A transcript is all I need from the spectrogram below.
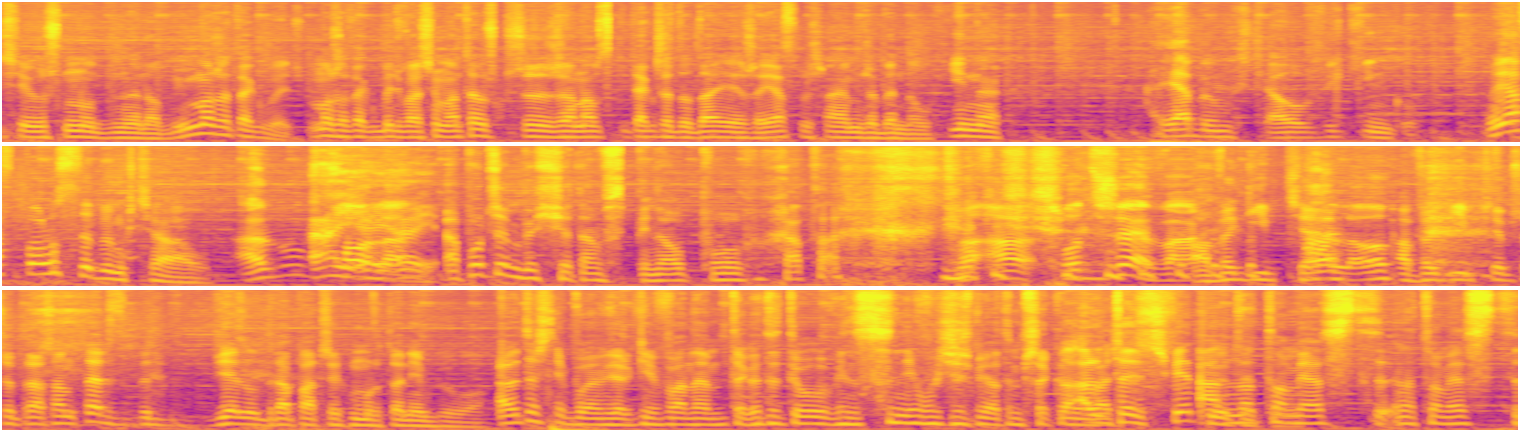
się już nudny robi. Może tak być. Może tak być. Właśnie Mateusz Krzyżanowski także dodaje, że ja słyszałem, że będą Chiny. A ja bym chciał wikingów. No ja w Polsce bym chciał. Albo Aj, aj, aj, a po czym byś się tam wspinał? Po chatach? No, a, Po drzewach. a w Egipcie, Halo? a w Egipcie, przepraszam, też zbyt wielu drapaczy chmur to nie było. Ale też nie byłem wielkim fanem tego tytułu, więc nie musisz mnie o tym No, przekonywać. ale to jest świetny A tytuł. natomiast, natomiast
